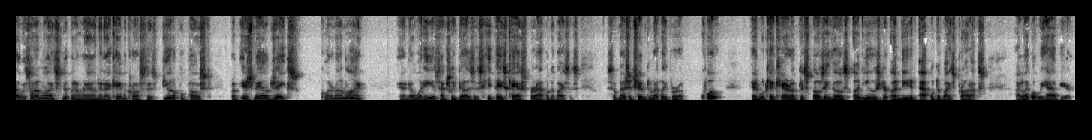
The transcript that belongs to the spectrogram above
I was online snooping around and I came across this beautiful post from Ishmael Jakes. Caught it online. And uh, what he essentially does is he pays cash for Apple devices. So message him directly for a quote, and we'll take care of disposing those unused or unneeded Apple device products. I like what we have here,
